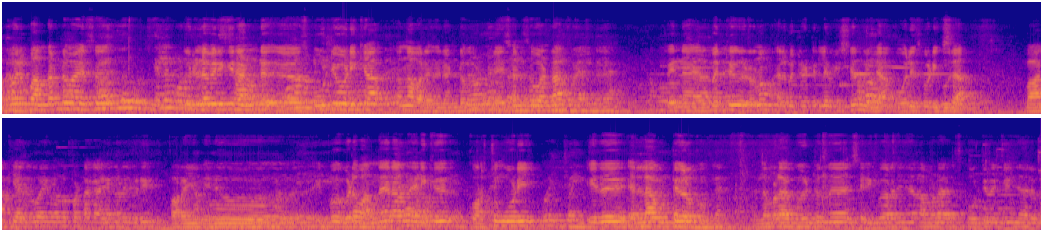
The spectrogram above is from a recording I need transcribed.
അപ്പൊ ഒരു പന്ത്രണ്ട് വയസ്സ് ഉള്ളവർക്ക് രണ്ട് സ്കൂട്ടി ഓടിക്കാം എന്നാ പറയുന്നത്. രണ്ടും ലൈസൻസ് വേണ്ട. പിന്നെ ഹെൽമെറ്റ് ഇടണം. ഹെൽമെറ്റ് ഇട്ടില്ല വിഷയമൊന്നുമില്ല പോലീസ് പിടിക്കൂല. ബാക്കി അതുമായി ബന്ധപ്പെട്ട കാര്യങ്ങൾ ഇവർ പറയും. ഇത് ഇപ്പൊ ഇവിടെ വന്നേരാന്ന് എനിക്ക് കുറച്ചും കൂടി ഇത് എല്ലാ കുട്ടികൾക്കും നമ്മളെ വീട്ടിൽ നിന്ന് ശരിക്കും പറഞ്ഞു കഴിഞ്ഞാൽ നമ്മുടെ സ്കൂട്ടി വെച്ച് കഴിഞ്ഞാലും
